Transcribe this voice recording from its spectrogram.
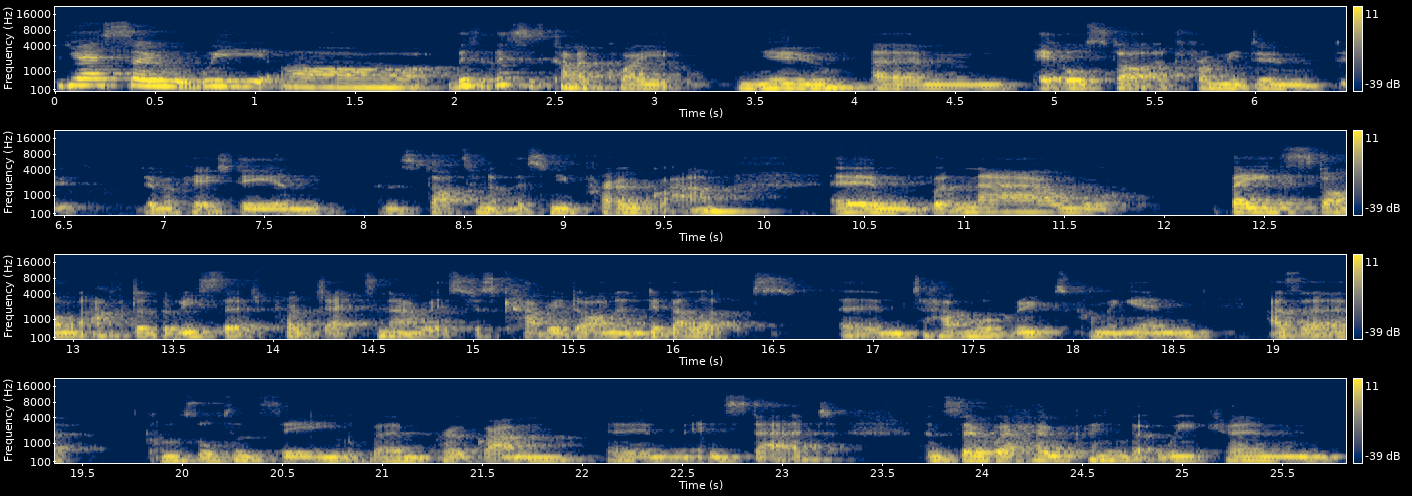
Yeah, so we are. This this is kind of quite new. Um, it all started from me doing doing my PhD and and starting up this new program. Um, but now, based on after the research project, now it's just carried on and developed um, to have more groups coming in as a consultancy um, program um, instead. And so we're hoping that we can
